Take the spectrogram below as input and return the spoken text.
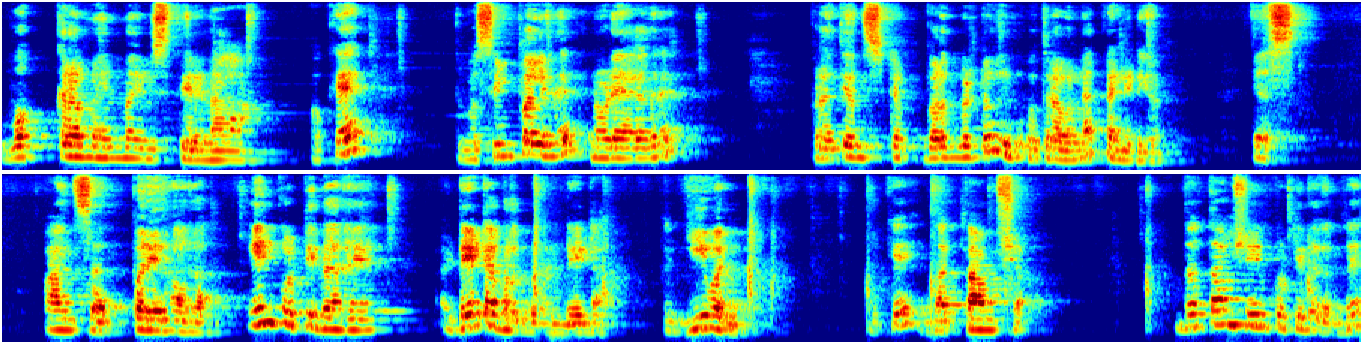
ವಕ್ರ ಮೇಲ್ಮೈ ವಿಸ್ತೀರ್ಣ. ಓಕೆ ತುಂಬಾ ಸಿಂಪಲ್ ಇದೆ. ನೋಡಿ ಹಾಗಾದ್ರೆ ಪ್ರತಿಯೊಂದು ಸ್ಟೆಪ್ ಬರೆದ್ಬಿಟ್ಟು ಉತ್ತರವನ್ನ ಕಂಡುಹಿಡಿಯೋಣ. ಎಸ್ ಆನ್ಸರ್ ಪರಿಹಾರ. ಏನ್ ಕೊಟ್ಟಿದ್ದಾರೆ ಡೇಟಾ ಬರೆದ್ಬಿಡೋಣ ಡೇಟಾ ಗೀವನ್ ಓಕೆ ದತ್ತಾಂಶ. ದತ್ತಾಂಶ ಏನ್ ಕೊಟ್ಟಿದ್ದಾರೆ ಅಂದ್ರೆ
